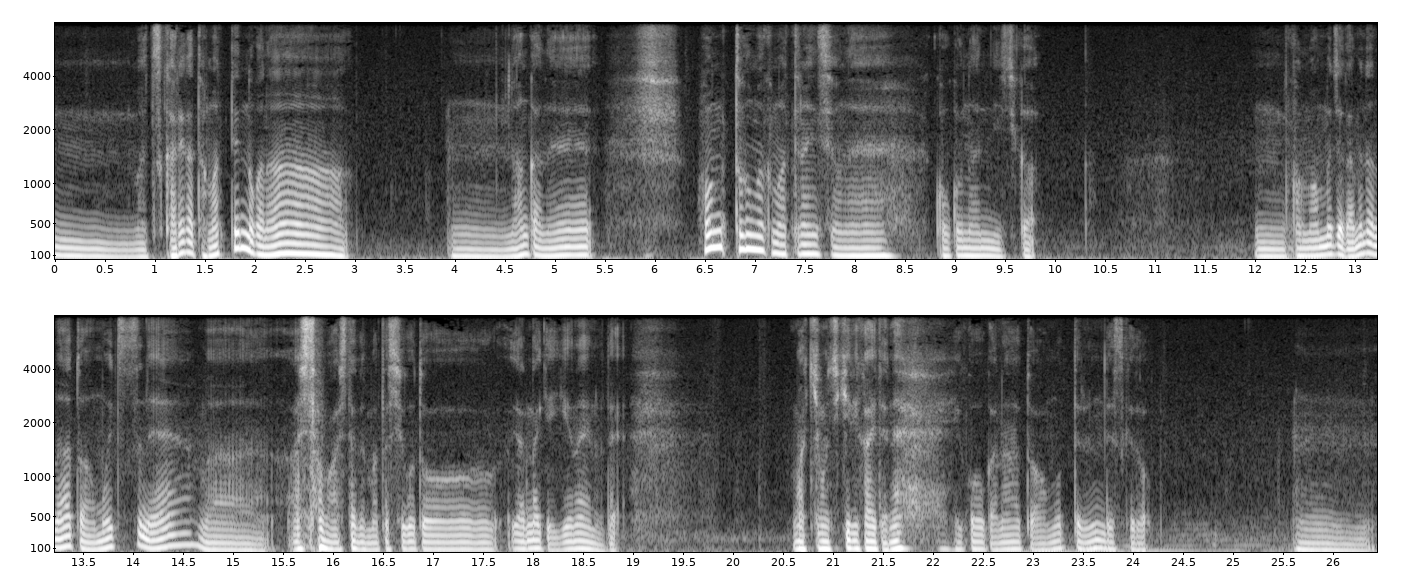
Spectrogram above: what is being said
ーん、まあ、疲れが溜まってんのかな。うんなんかねほんとうまく回ってないんですよね。ここ何日か。うんこのまんまじゃダメだなとは思いつつね。まあ明日も明日でまた仕事をやんなきゃいけないので。まあ気持ち切り替えてね行こうかなとは思ってるんですけど。うん。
